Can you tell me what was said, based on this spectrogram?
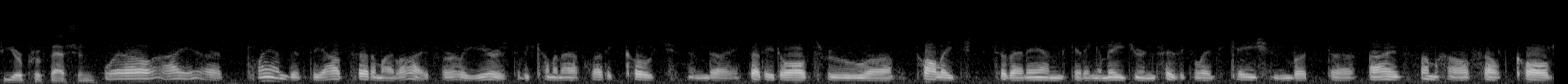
to your profession? Well, I uh, planned at the outset of my life, early years, to become an athletic coach, and I studied all through uh, college to that end, getting a major in physical education. But uh, I somehow felt called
